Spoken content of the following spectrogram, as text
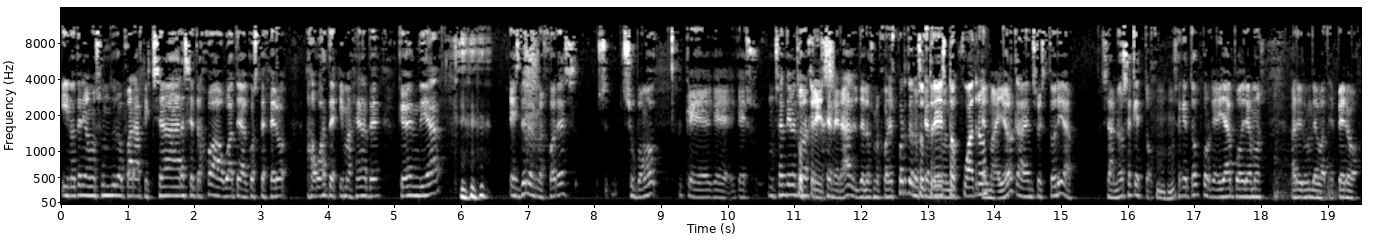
y no teníamos un duro para fichar. Se trajo a Aguate a coste cero. Aguate, imagínate que hoy en día es de los mejores, supongo que, es un sentimiento general, de los mejores porteros top que 3, top 4. el Mallorca en su historia. O sea, no sé qué top, no sé qué top porque ya podríamos abrir un debate, pero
